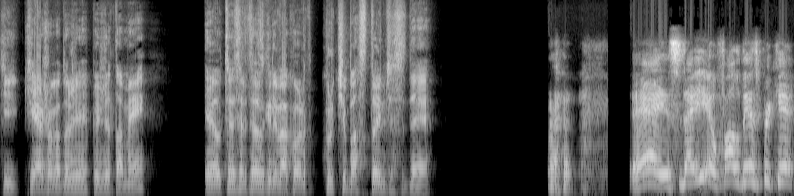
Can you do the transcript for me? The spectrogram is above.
que, que é jogador de RPG também. Eu tenho certeza que ele vai curtir bastante essa ideia. É, esse daí eu falo desse porque,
